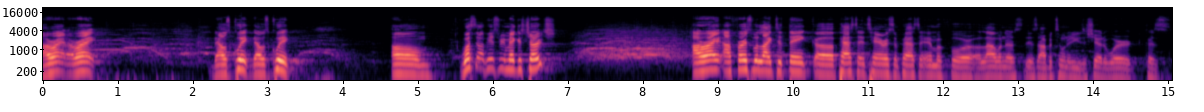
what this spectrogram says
All right, all right. That was quick. That was quick. Um, what's up, History Makers Church? All right, I first would like to thank uh, Pastor Terrence and Pastor Emma for allowing us this opportunity to share the word because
